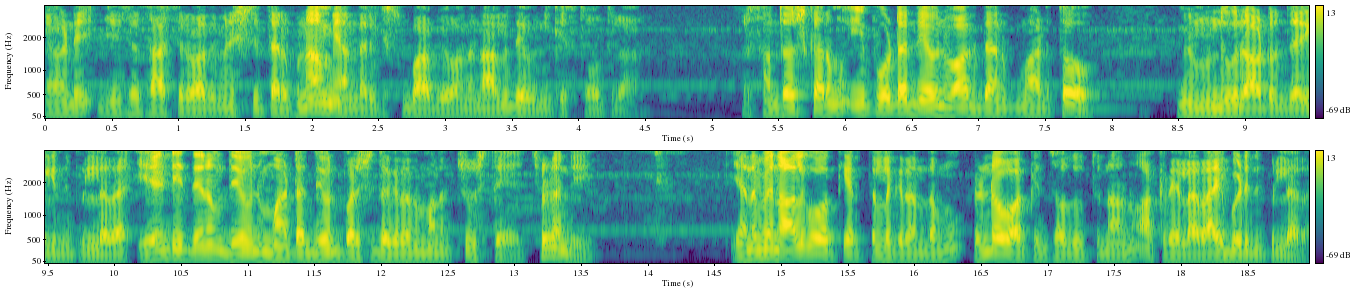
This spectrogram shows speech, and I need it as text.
ఏమండి? జీసస్ ఆశీర్వాద మినిస్ట్రీ తరపున మీ అందరికీ శుభాభివందనాలు దేవునికి స్తోత్రాలు. సంతోషకరము. ఈ పూట దేవుని వాగ్దాన మాటతో మేము ముందుకు రావడం జరిగింది పిల్లరా. ఏంటి దినం దేవుని మాట దేవుని పరిశుద్ధ గ్రంథం మనం చూస్తే చూడండి. ఎనభై నాలుగవ కీర్తనల గ్రంథము రెండవ వాక్యం చదువుతున్నాను అక్కడ ఇలా రాయబడింది పిల్లరా.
